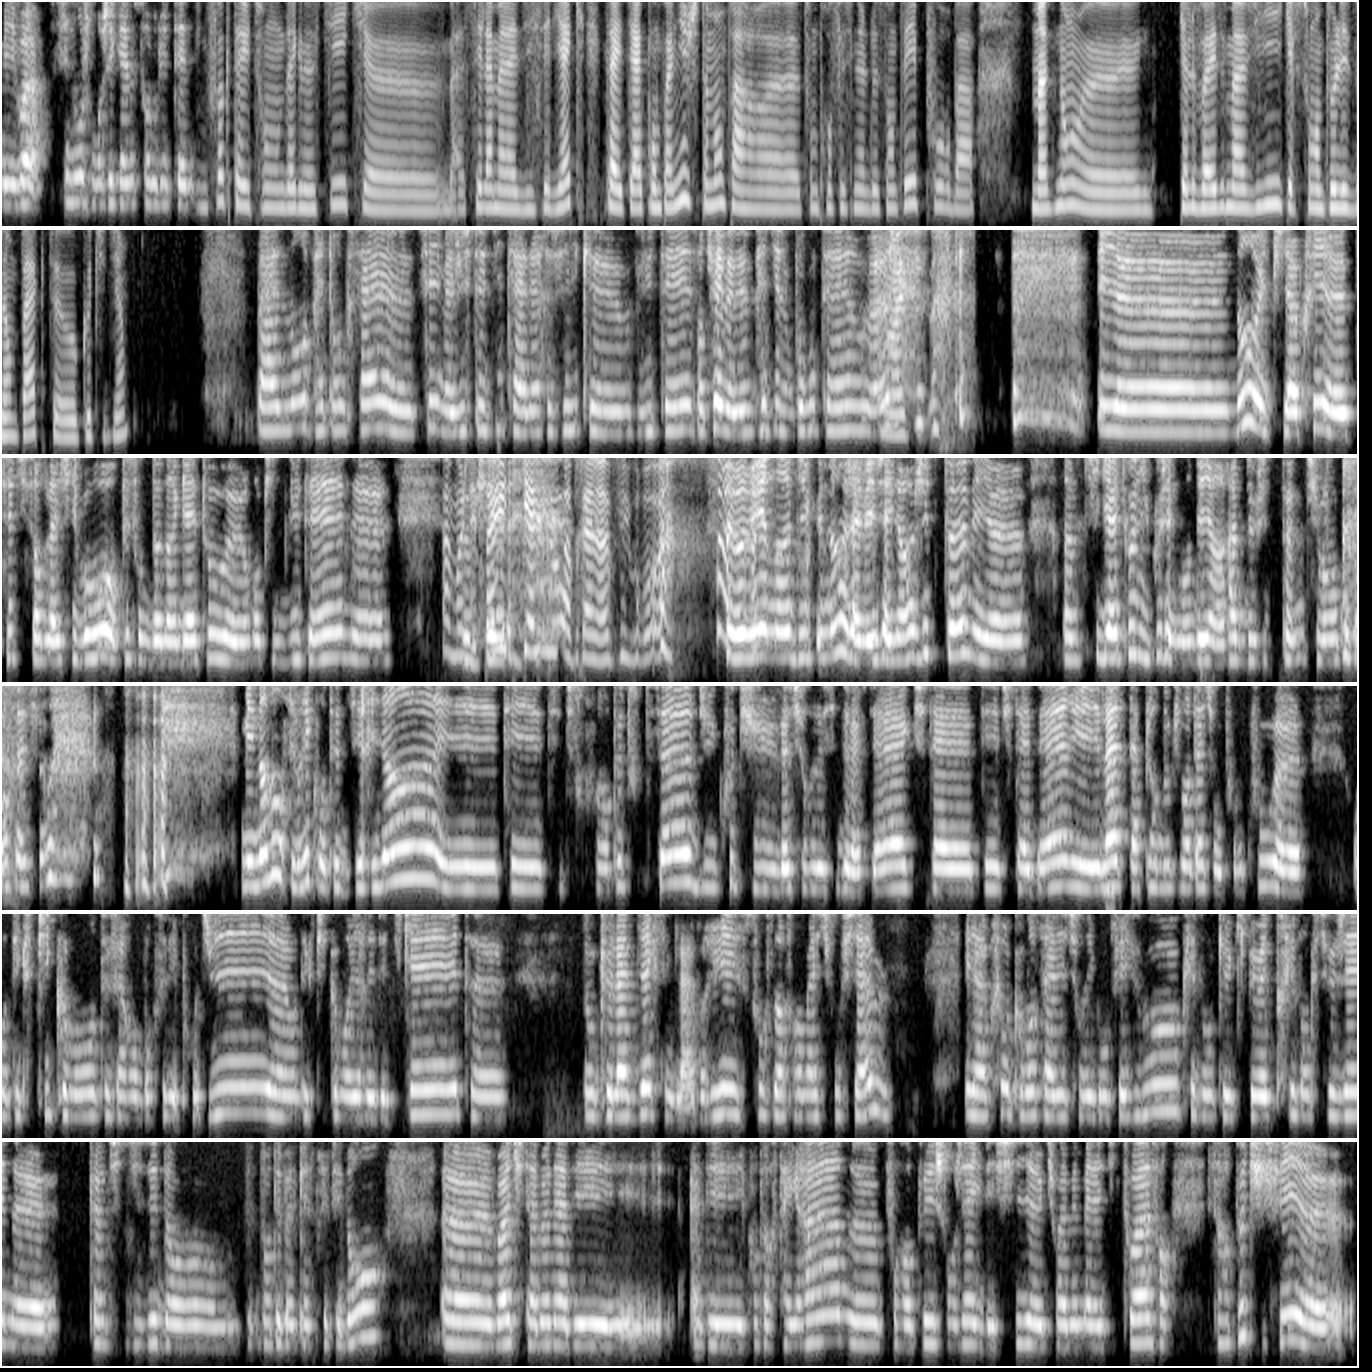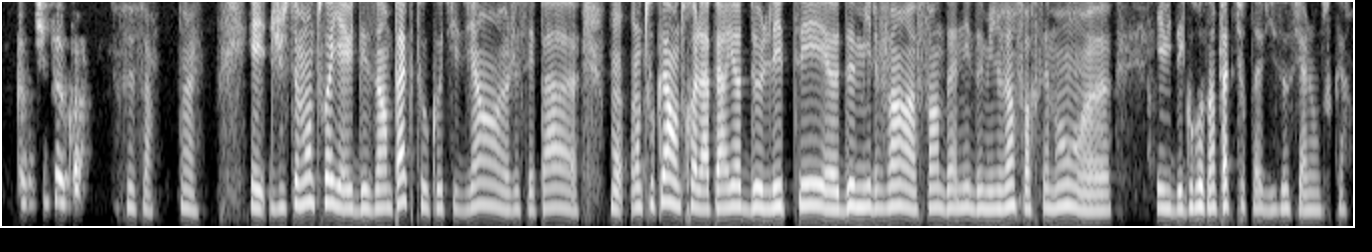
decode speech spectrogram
mais voilà, sinon je mangeais quand même sans gluten. Une fois que tu as eu ton diagnostic, bah, c'est la maladie cœliaque, tu as été accompagnée justement par ton professionnel de santé pour bah, maintenant quelle va être ma vie, quels sont un peu les impacts au quotidien? Bah non, pas tant que ça. Euh, tu sais, il m'a juste dit t'es allergique euh, au gluten. Enfin, tu vois, il m'a même pas dit le bon terme. et euh, non, et puis après, tu sais, tu sors de la fibro. En plus, on te donne un gâteau rempli de gluten. ah, moi, j'ai pas eu de gâteau après ma fibro. C'est vrai, non, du non j'avais, j'avais un jus de pomme et un petit gâteau. Du coup, j'ai demandé un rap de jus de pomme, tu vois, en compensation. Mais non, non, c'est vrai qu'on te dit rien et tu te retrouves un peu toute seule. Du coup, tu vas sur le site de l'APDIAC, tu t'adhères et là, tu as plein de documentation. Pour le coup, euh, on t'explique comment te faire rembourser les produits, euh, on t'explique comment lire les étiquettes. Euh. Donc, l'APDIAC, c'est la vraie source d'information fiable. Et après, on commence à aller sur les groupes Facebook, donc, qui peuvent être très anxiogènes, comme tu disais dans tes podcasts précédents. Euh, voilà, tu t'abonnes à des, à des comptes Instagram euh, pour un peu échanger avec des filles euh, qui ont la même maladie que toi. Enfin, c'est un peu, tu fais comme tu peux, quoi. C'est ça. Ouais. Et justement, toi, il y a eu des impacts au quotidien, je sais pas. bon, en tout cas, entre la période de l'été 2020 à fin d'année 2020, forcément, il y a eu des gros impacts sur ta vie sociale, en tout cas.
